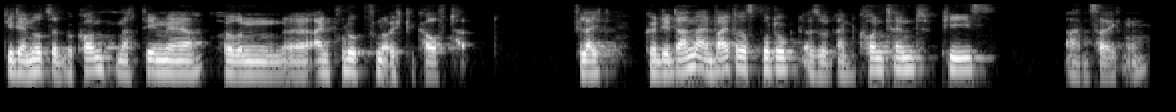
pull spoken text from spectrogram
die der Nutzer bekommt, nachdem er euren, äh, ein Produkt von euch gekauft hat. Vielleicht könnt ihr dann ein weiteres Produkt, also ein Content-Piece, anzeigen.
